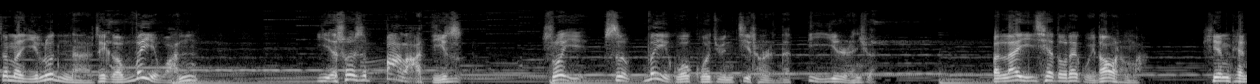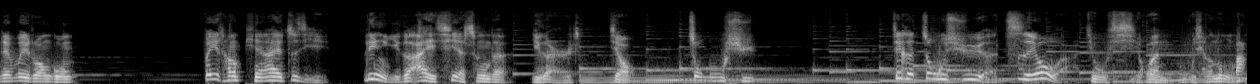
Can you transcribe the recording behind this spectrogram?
这么一论呢，这个魏完也算是半拉嫡子，所以是魏国国君继承人的第一人选。本来一切都在轨道上嘛，偏偏这魏庄公非常偏爱自己另一个爱妾生的一个儿子，叫周须。这个周须啊，自幼啊就喜欢舞枪弄棒，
